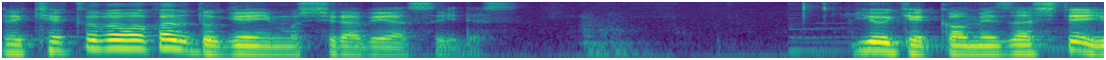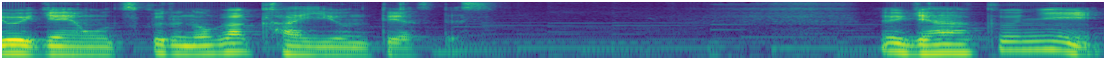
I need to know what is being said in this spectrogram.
で結果が分かると原因も調べやすいです。良い結果を目指して良い原因を作るのが開運ってやつです。で逆に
